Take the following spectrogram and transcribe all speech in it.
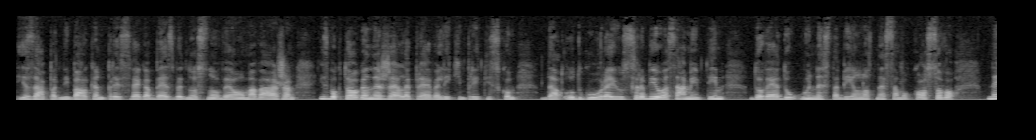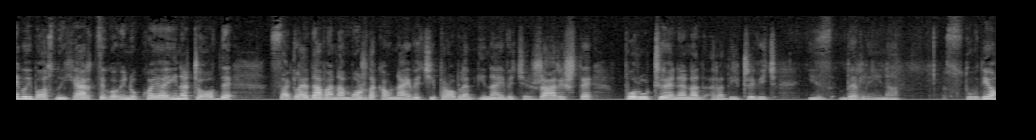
je Zapadni Balkan pre svega bezbednostno veoma važan i zbog toga ne žele prevelikim pritiskom da odguraju Srbiju, a samim tim dovedu u nestabilnost ne samo Kosovo, nego i Bosnu i Hercegovinu, koja inače ovde sagledavana možda kao najveći problem i najveće žarište, poručio je Nenad Radičević iz Berlina. Studio.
